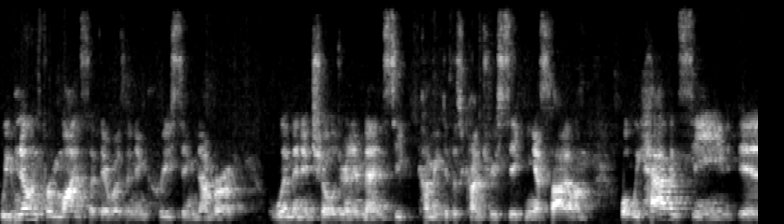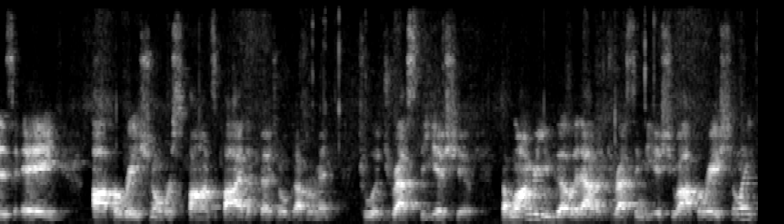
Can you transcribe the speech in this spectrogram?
We've known for months that there was an increasing number of women and children and men seek, coming to this country seeking asylum. What we haven't seen is a operational response by the federal government to address the issue. The longer you go without addressing the issue operationally,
